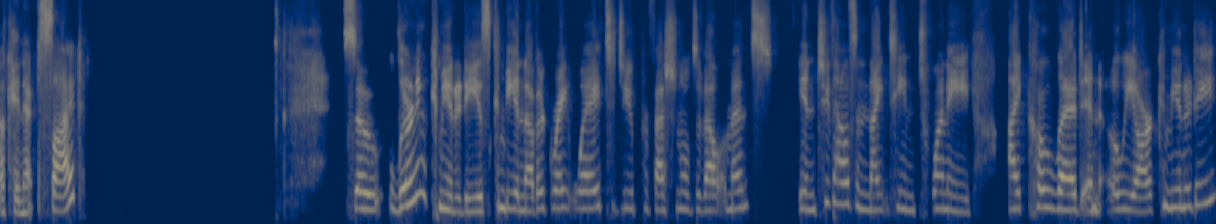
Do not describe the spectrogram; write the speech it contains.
Okay, next slide. So learning communities can be another great way to do professional development. In 2019-20, I co-led an OER community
